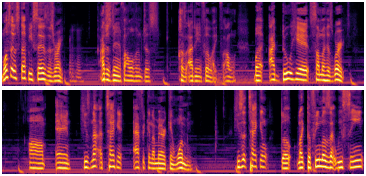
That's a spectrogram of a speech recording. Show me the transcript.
Most of the stuff he says is right. I just didn't follow him just cause I didn't feel like following. But I do hear some of his words. Um, and he's not attacking African American women. He's attacking the, like the females that we've seen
